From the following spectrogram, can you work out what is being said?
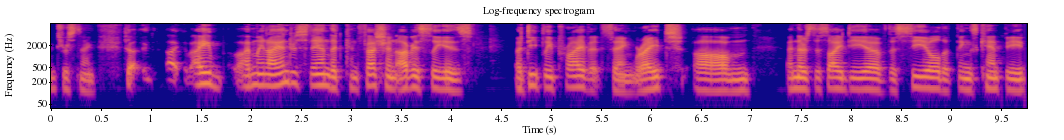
Interesting. So I, I, I mean, I understand that confession obviously is a deeply private thing, right? Um, and there's this idea of the seal that things can't be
